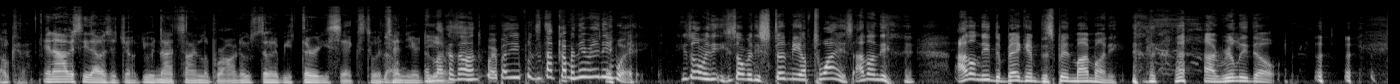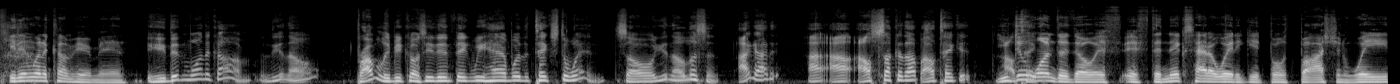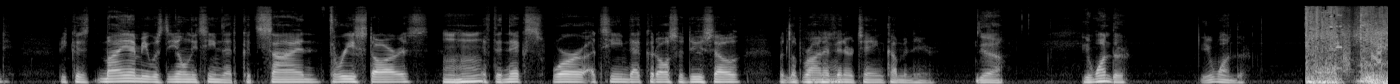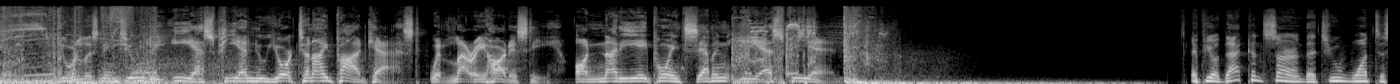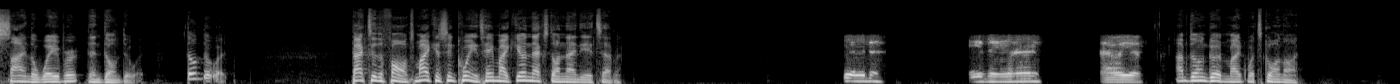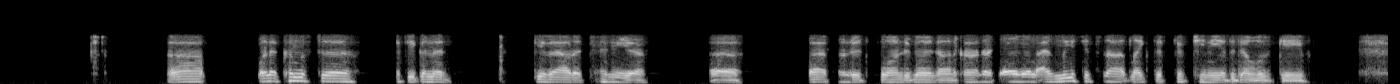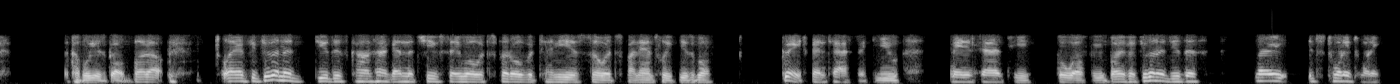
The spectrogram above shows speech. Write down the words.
okay. and obviously that was a joke. You would not sign LeBron, who's still going to be 36 to a No. 10 year deal. And like I said, I don't have to worry about. It. He's not coming here anyway. he's already. He's already stood me up twice. I don't need. I don't need to beg him to spend my money. I really don't. he didn't want to come here, man. He didn't want to come. You know, probably because he didn't think we had what it takes to win. So you know, listen, I got it. I, I'll, I'll suck it up. I'll take it. You I'll do take it. wonder though if if the Knicks had a way to get both Bosh and Wade, because Miami was the only team that could sign three stars. Mm-hmm. If the Knicks were a team that could also do so, would LeBron Mm-hmm. have entertained coming here? Yeah, you wonder. You wonder. You're listening to the ESPN New York Tonight podcast with Larry Hardesty on 98.7 ESPN. If you're that concerned that you want to sign the waiver, then don't do it. Don't do it. Back to the phones. Mike is in Queens. Hey, Mike, you're next on 98.7. Good evening, Larry. How are you? I'm doing good, Mike. What's going on? Uh, when it comes to if you're gonna give out a ten year, uh, five hundred, four hundred million dollar contract, although at least it's not like the fifteen year the Devils gave a couple years ago. But uh, like if you're gonna do this contract and the Chiefs say, well, it's spread over ten years, so it's financially feasible, great, fantastic. You made insanity go well for you. But if you're gonna do this, Larry, it's 2020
